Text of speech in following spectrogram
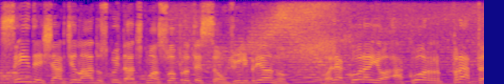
sem deixar de lado os cuidados com a sua proteção, viu, Libriano? Olha a cor aí, ó, a cor prata.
